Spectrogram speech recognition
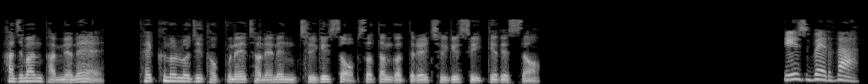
하지만 반면에, 테크놀로지 덕분에 전에는 즐길 수 없었던 것들을 즐길 수 있게 됐어. Es verdad.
